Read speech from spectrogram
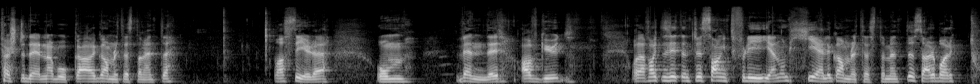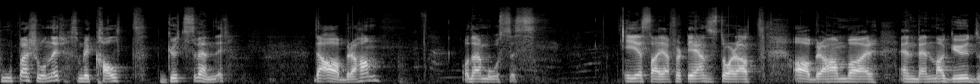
første delen av boka, Gamle testamentet. Hva sier det om venner av Gud. Og det er faktisk litt interessant, fordi Gjennom hele Gamle testamentet så er det bare to personer som blir kalt Guds venner. Det er Abraham, og det er Moses. I Jesaja 41 så står det at Abraham var en venn av Gud.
